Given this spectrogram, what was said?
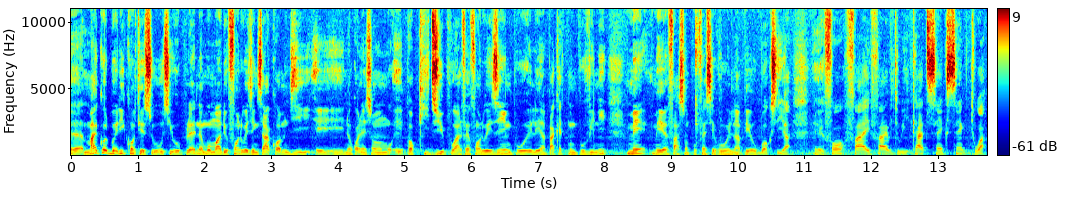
uh, Michael Brady, comptez sur vous, s'il vous plaît, dans le moment de fundraising, ça, comme dit, et, et nous connaissons une époque qui dure pour aller faire fundraising, pour aller un paquet de monde pour venir, mais meilleure façon pour faire, c'est vous dans le PO Box. Il y a euh, 4, 5, 5, 3, 4, 5, 5, 3,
